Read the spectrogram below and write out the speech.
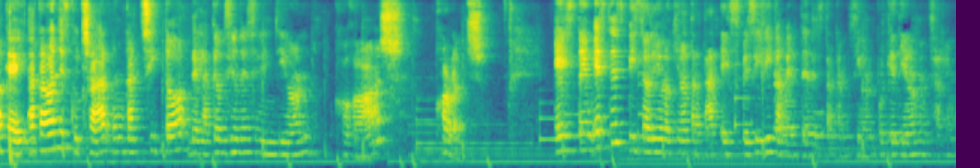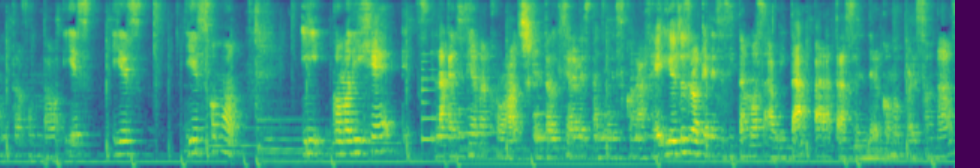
Ok, acaban de escuchar un cachito de la canción de Celine Dion, Courage. Courage. Este, este episodio lo quiero tratar específicamente de esta canción porque tiene un mensaje muy profundo y es, y es, y es como, y como dije, la canción se llama Courage, que en traducción al español es coraje, y eso es lo que necesitamos ahorita para trascender como personas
